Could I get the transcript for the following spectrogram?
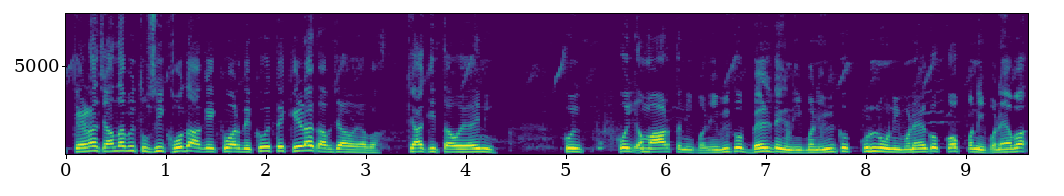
ਕਹਿਣਾ ਚਾਹੁੰਦਾ ਵੀ ਤੁਸੀਂ ਖੁਦ ਆ ਕੇ ਇੱਕ ਵਾਰ ਦੇਖੋ, ਇੱਥੇ ਕਿਹੜਾ ਕਬਜ਼ਾ ਹੋਇਆ ਵਾ। ਕਿਆ ਕੀਤਾ ਹੋਇਆ ਇਹ ਨਹੀਂ। ਕੋਈ ਕੋਈ ਇਮਾਰਤ ਨਹੀਂ ਬਣੀ ਵੀ, ਕੋਈ ਬਿਲਡਿੰਗ ਨਹੀਂ ਬਣੀ ਵੀ, ਕੋਈ ਕੁੰਨੂ ਨਹੀਂ ਬਣਿਆ, ਕੋਈ ਕੁੱਪ ਨਹੀਂ ਬਣਿਆ ਵਾ।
